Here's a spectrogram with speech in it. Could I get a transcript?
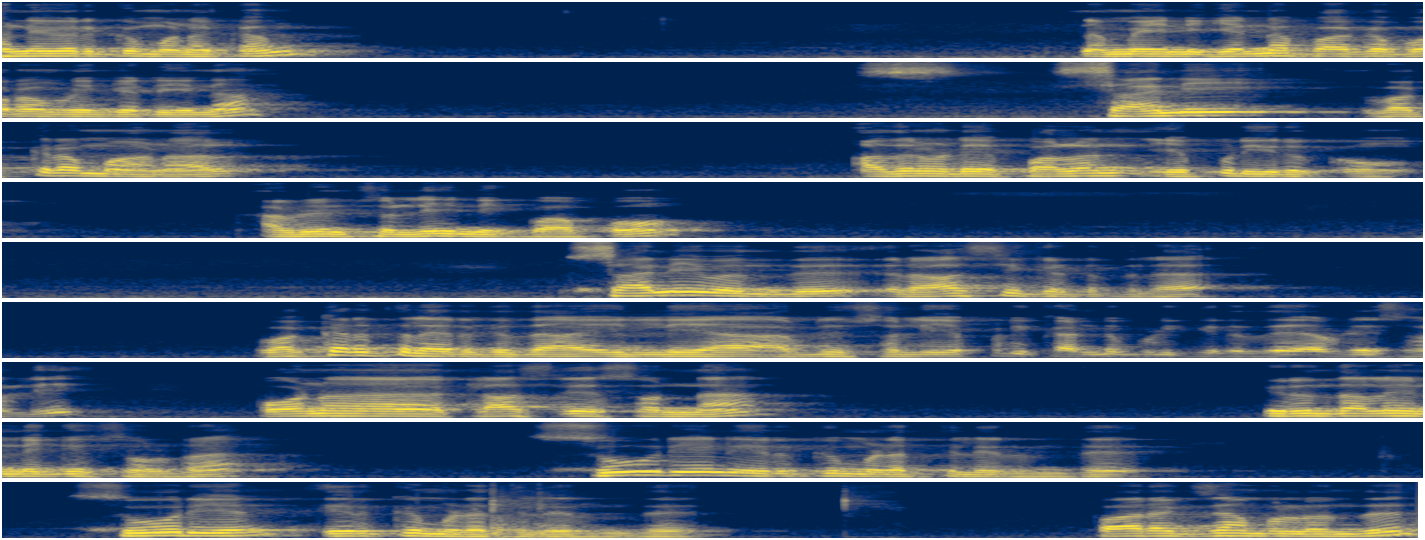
அனைவருக்கும் வணக்கம். நம்ம இன்றைக்கி என்ன பார்க்க போகிறோம் அப்படின்னு கேட்டிங்கன்னா சனி வக்கரமானால் அதனுடைய பலன் எப்படி இருக்கும் அப்படின்னு சொல்லி இன்றைக்கி பார்ப்போம். சனி வந்து ராசி கட்டத்தில் வக்கரத்தில் இருக்குதா இல்லையா அப்படின்னு சொல்லி எப்படி கண்டுபிடிக்கிறது அப்படின்னு சொல்லி போன கிளாஸ்லேயே சொன்னேன். இருந்தாலும் இன்றைக்கும் சொல்கிறேன் சூரியன் இருக்கும் இடத்திலிருந்து சூரியன் இருக்கும் இடத்துலேருந்து. ஃபார் எக்ஸாம்பிள் வந்து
